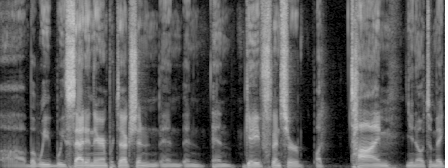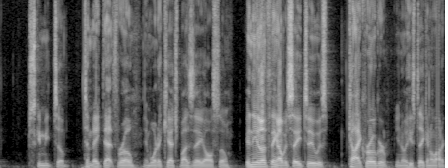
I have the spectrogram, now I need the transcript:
Uh, but we, we sat in there in protection and, and, and, gave Spencer a time, you know, to make excuse me to to make that throw and what a catch by Zay also. And the other thing I would say too is Kai Kroeger. You know, he's taken a lot of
